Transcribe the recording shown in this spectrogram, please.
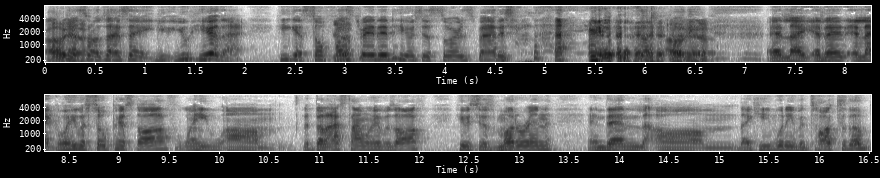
Oh yeah. That's what I'm trying to say. You you hear that. He gets so frustrated. He was just swearing Spanish. So Oh yeah. And like and then and like when he was so pissed off when he um the, the last time when he was off, he was just muttering and then um like he wouldn't even talk to them.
